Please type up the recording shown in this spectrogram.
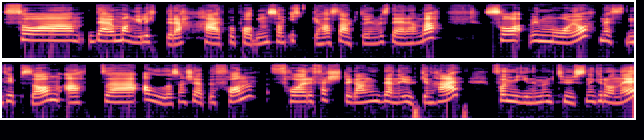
Så eh, det er jo mange lyttere her på poden som ikke har startet å investere ennå. Så vi må jo nesten tipse om at eh, alle som kjøper fond for første gang denne uken her, for minimum 1000 kroner,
